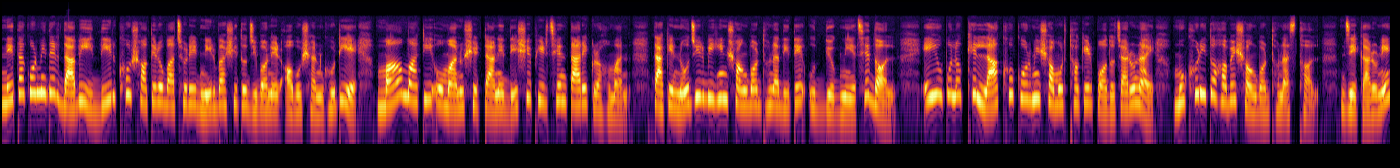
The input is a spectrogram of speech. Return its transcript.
নেতাকর্মীদের দাবি, দীর্ঘ সতেরো বছরের নির্বাসিত জীবনের অবসান ঘটিয়ে মা, মাটি ও মানুষের টানে দেশে ফিরছেন তারেক রহমান। তাকে নজিরবিহীন সংবর্ধনা দিতে উদ্যোগ নিয়েছে দল। এই উপলক্ষে লাখো কর্মী সমর্থকের পদচারণায় মুখরিত হবে সংবর্ধনাস্থল। যে কারণে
